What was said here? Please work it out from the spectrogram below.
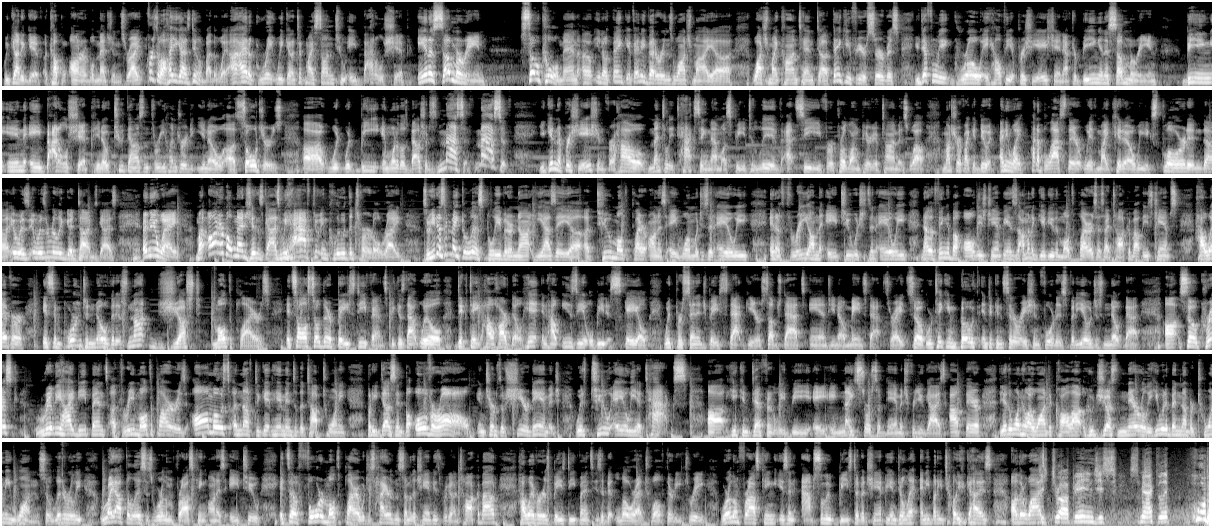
we got to give a couple honorable mentions, right? First of all, how you guys doing, by the way? I had a great weekend. I took my son to a battleship and a submarine so cool, man. Uh, you know, thank if any veterans watch my uh, watch my content. Uh, thank you for your service. You definitely grow a healthy appreciation after being in a submarine, being in a battleship. You know, two thousand three hundred you know uh, soldiers uh, would would be in one of those battleships. It's massive, massive you get an appreciation for how mentally taxing that must be to live at sea for a prolonged period of time as well. I'm not sure if I could do it. Anyway, had a blast there with my kiddo. We explored and uh, it was it was really good times, guys. Anyway, my honorable mentions, guys, we have to include the turtle, right? So he doesn't make the list, believe it or not. He has a, uh, a 2 multiplier on his A1, which is an AoE, and a 3 on the A2, which is an AoE. Now, the thing about all these champions is I'm going to give you the multipliers as I talk about these champs. However, it's important to know that it's not just multipliers, it's also their base defense, because that will dictate how hard they'll hit and how easy it will be to scale with percentage-based stat gear, substats, and, you know, main stats, right? So we're taking both into consideration for this video, just note that. Uh, so Krisk, really high defense. A three multiplier is almost enough to get him into the top 20, but he doesn't. But overall, in terms of sheer damage, with two AoE attacks, uh, he can definitely be a, a nice source of damage for you guys out there. The other one who I wanted to call out, who just narrowly, he would have been number 21. So literally right off the list is Wurlim Frostking on his A2. It's a four multiplier, which is higher than some of the champions we're going to talk about. However, his base defense is a bit lower at 1233. Wurlim Frostking is an absolute beast of a champion. Don't let anybody tell you guys otherwise. Just drop in and just smack the lip. Whoop!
